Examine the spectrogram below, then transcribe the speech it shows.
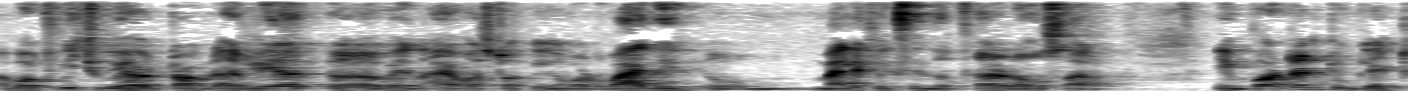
about which we have talked earlier uh, when I was talking about why the uh, malefics in the third house are important to get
